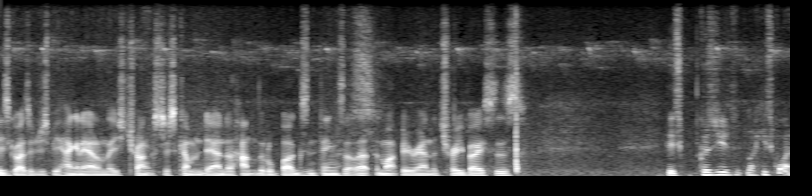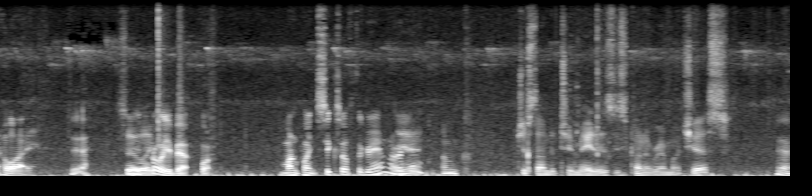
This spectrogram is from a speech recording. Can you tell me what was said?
These guys would just be hanging out on these trunks, just coming down to hunt little bugs and things like that that might be around the tree bases. He's because you like he's quite high. Yeah. So He's like probably about what, 1.6 off the ground, I yeah, reckon. I'm just under two meters. He's kind of around my chest. Yeah.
